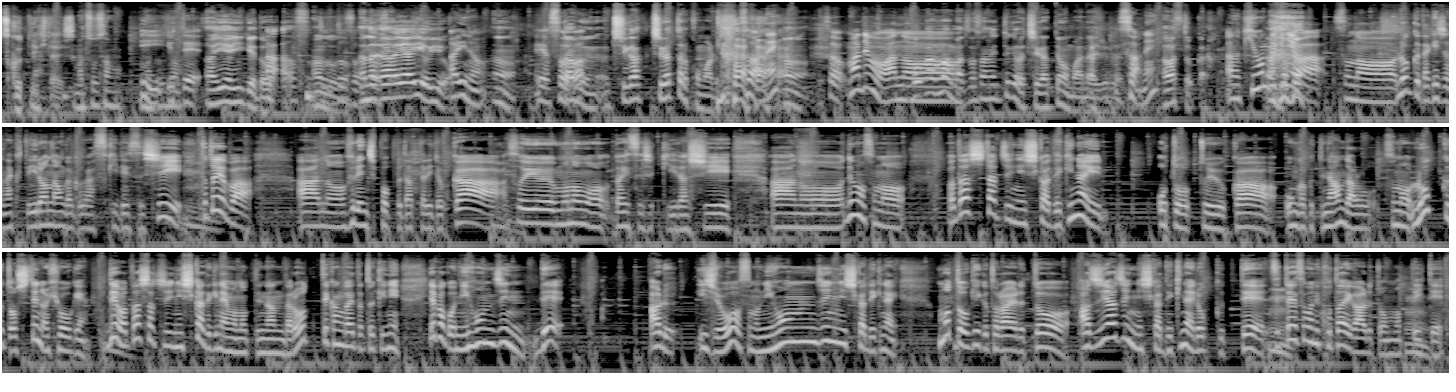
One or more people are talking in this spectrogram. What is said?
作っていきたいですか、松尾さんいい言って。あいやいいけど。ああどうぞ。あいやいいよいいよ。あいいの？うん。いやそう。多分違違ったら困る。そうだね、うん。そう。まあでもあのー僕はまあ松尾さんが言ったけど違ってもまあ大丈夫そうだね。合わせとくから。あの基本的には そのロックだけじゃなくていろんな音楽が好きですし、例えばあのフレンチポップだったりとか、そういうものも大好きだしあのでもその私たちにしかできない音というか音楽ってなんだろう。そのロックとしての表現。で私たちにしかできないものってなんだろうって考えた時にやっぱこう日本人である以上その日本人にしかできないもっと大きく捉えるとアジア人にしかできないロックって絶対そこに答えがあると思っていて、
